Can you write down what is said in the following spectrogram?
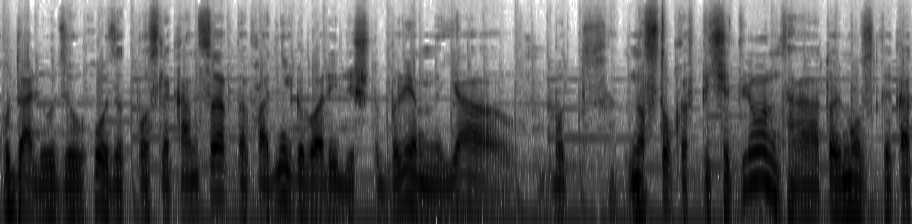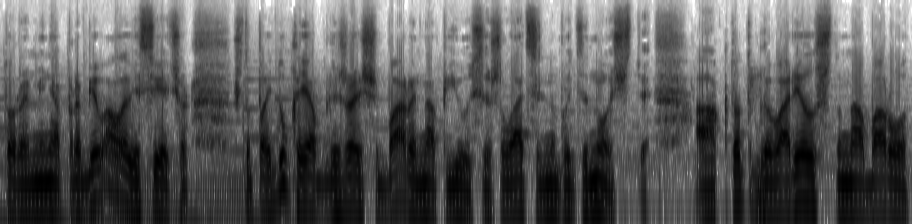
куда люди уходят после концертов. Одни говорили, что, блин, я вот настолько впечатлен а, той музыкой, которая меня пробивала весь вечер, что пойду-ка я в ближайший бар и напьюсь, и желательно в одиночестве. А кто-то говорил, что наоборот.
